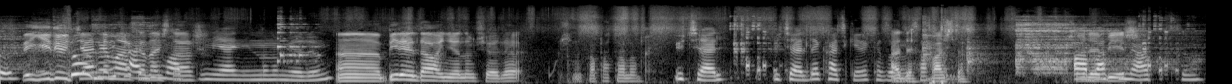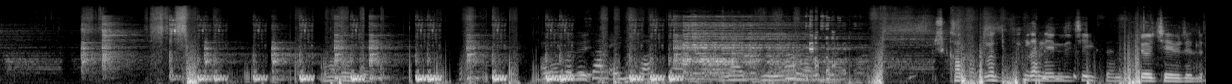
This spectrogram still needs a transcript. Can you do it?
Şimdi. Ve 7 3 Çok yendim beni kendim arkadaşlar. yani inanamıyorum. Ee, bir el daha oynayalım şöyle. Şunu kapatalım. Üç el. Üç elde kaç kere Hadi kazanırsak. başla. Aa Şöyle bak bir. yine attım. Aha doldu. Ama tabii sen eli bak. Şu kapatma tutundan elini çek sen. de. Şöyle çevirelim.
